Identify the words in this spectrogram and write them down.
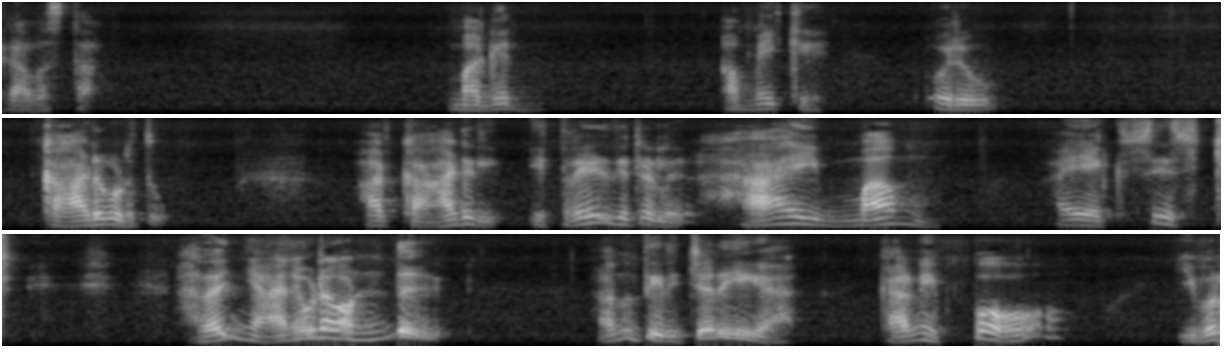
ഒരവസ്ഥ. മകൻ അമ്മയ്ക്ക് ഒരു കാർഡ് കൊടുത്തു. ആ കാർഡിൽ ഇത്ര എഴുതിയിട്ടുള്ളൂ. Hi mum I exist. അതായത് ഞാനിവിടെ ഉണ്ട്. അതൊന്ന് തിരിച്ചറിയുക. കാരണം ഇപ്പോൾ ഇവർ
